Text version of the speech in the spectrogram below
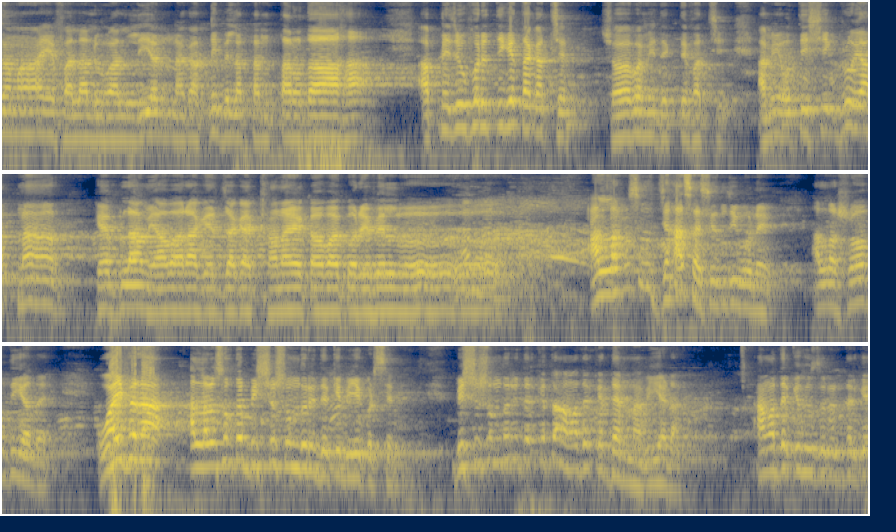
সামায়ে ফালালু তারদাহা। আপনি যে উপরের দিকে তাকাচ্ছেন, সব আমি দেখতে পাচ্ছি। আমি অতি শীঘ্রই আপনার ক্যাবলা আমি আবার আগের জায়গায় খানায় কাবা করে ফেলব। আল্লাহ যা চাইছেন জীবনে, আল্লাহ সব দিয়া দেয়। ওয়াইফেরা আল্লাহ রসুল তো বিশ্ব সুন্দরীদেরকে বিয়ে করছেন। বিশ্ব সুন্দরীদেরকে তো আমাদেরকে দেন না বিয়েটা। আমাদেরকে হুজুরদেরকে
